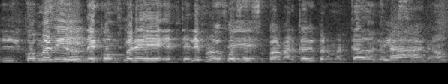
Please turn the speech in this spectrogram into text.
el, comercio Sí, donde compré sí. el teléfono, que puede ser supermercado, hipermercado, lo que Claro, sea, ¿no?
